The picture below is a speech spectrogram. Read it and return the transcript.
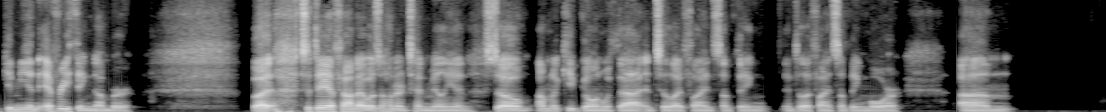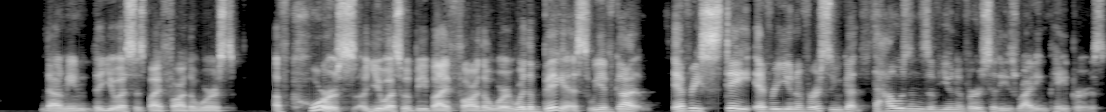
Give me an everything number. But today I found out it was 110 million. So I'm to keep going with that until I find something until I find something more. Um, that would mean the US is by far the worst. Of course, US would be by far the worst. We're the biggest. We have got every state, every university, we've got thousands of universities writing papers.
